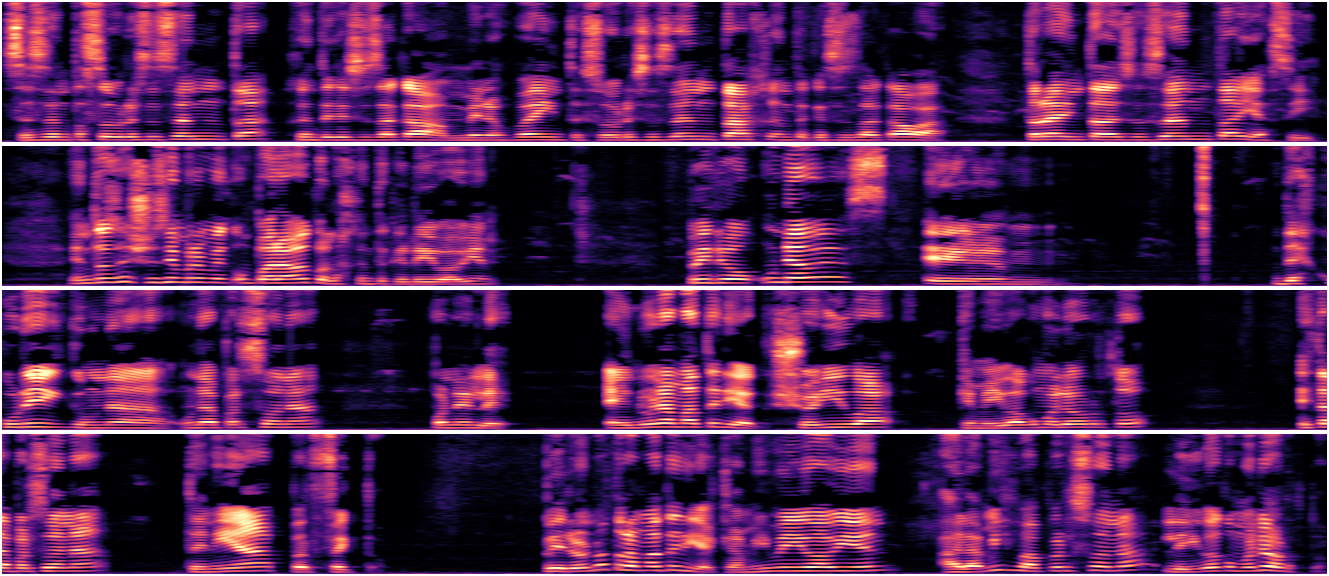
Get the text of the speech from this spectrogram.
60 sobre 60, gente que se sacaba menos 20 sobre 60, gente que se sacaba 30 de 60 y así. Entonces yo siempre me comparaba con la gente que le iba bien. Pero una vez eh, descubrí que una, una persona, ponerle, en una materia que yo iba, que me iba como el orto, esta persona tenía perfecto. Pero en otra materia que a mí me iba bien, a la misma persona le iba como el orto.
